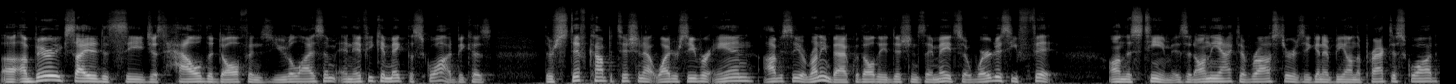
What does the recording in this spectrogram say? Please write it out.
uh, I'm very excited to see just how the Dolphins utilize him and if he can make the squad because there's stiff competition at wide receiver and obviously a running back with all the additions they made. So where does he fit? On this team? Is it on the active roster? Is he going to be on the practice squad?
